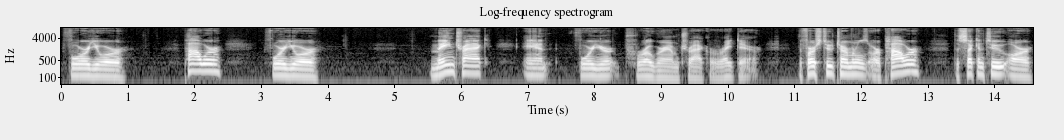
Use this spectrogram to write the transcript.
for your power for your main track and for your program track right there. The first two terminals are power. The second two are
